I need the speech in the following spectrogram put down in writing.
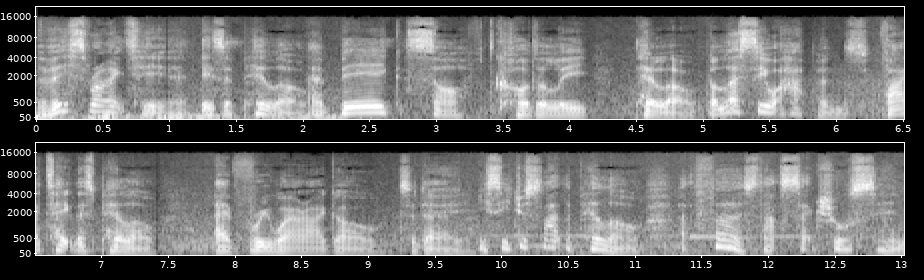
This right here is a pillow. A big, soft, cuddly pillow. But let's see what happens if I take this pillow everywhere I go today. You see, just like the pillow, at first that sexual sin,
